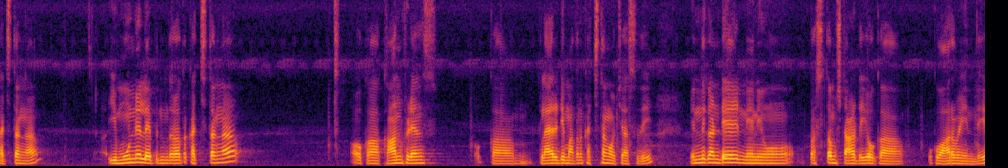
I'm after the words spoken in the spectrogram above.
ఖచ్చితంగా ఈ మూడు నెలలు అయిపోయిన తర్వాత ఖచ్చితంగా ఒక కాన్ఫిడెన్స్ ఒక క్లారిటీ మాత్రం ఖచ్చితంగా వచ్చేస్తుంది. ఎందుకంటే నేను ప్రస్తుతం స్టార్ట్ అయ్యి ఒక ఒక వారం అయింది.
